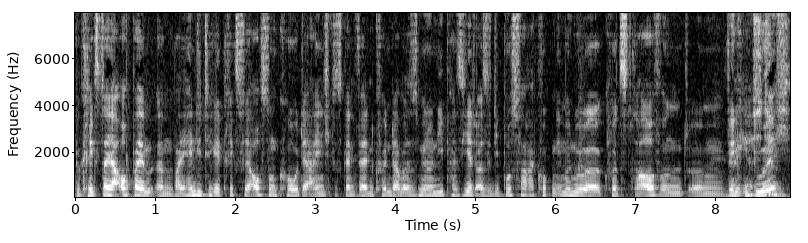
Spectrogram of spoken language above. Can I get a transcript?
Du kriegst da ja auch beim, ähm, bei Handyticket kriegst du ja auch so einen Code, der eigentlich gescannt werden könnte, aber das ist mir noch nie passiert. Also die Busfahrer gucken immer nur kurz drauf und ähm, winken Ja, durch.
